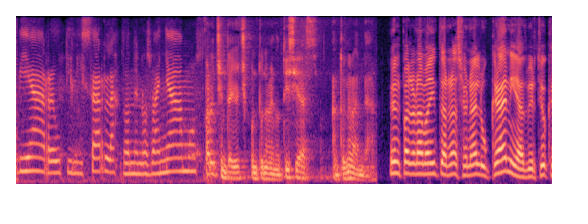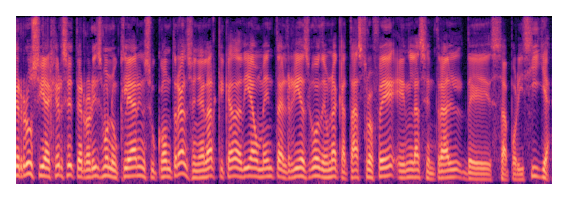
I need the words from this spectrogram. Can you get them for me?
Quería reutilizarla donde nos bañamos. Para 88.9 Noticias, Antonio Aranda. El panorama internacional, Ucrania advirtió que Rusia ejerce terrorismo nuclear en su contra al señalar que cada día aumenta el riesgo de una catástrofe en la central de Zaporizhia.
